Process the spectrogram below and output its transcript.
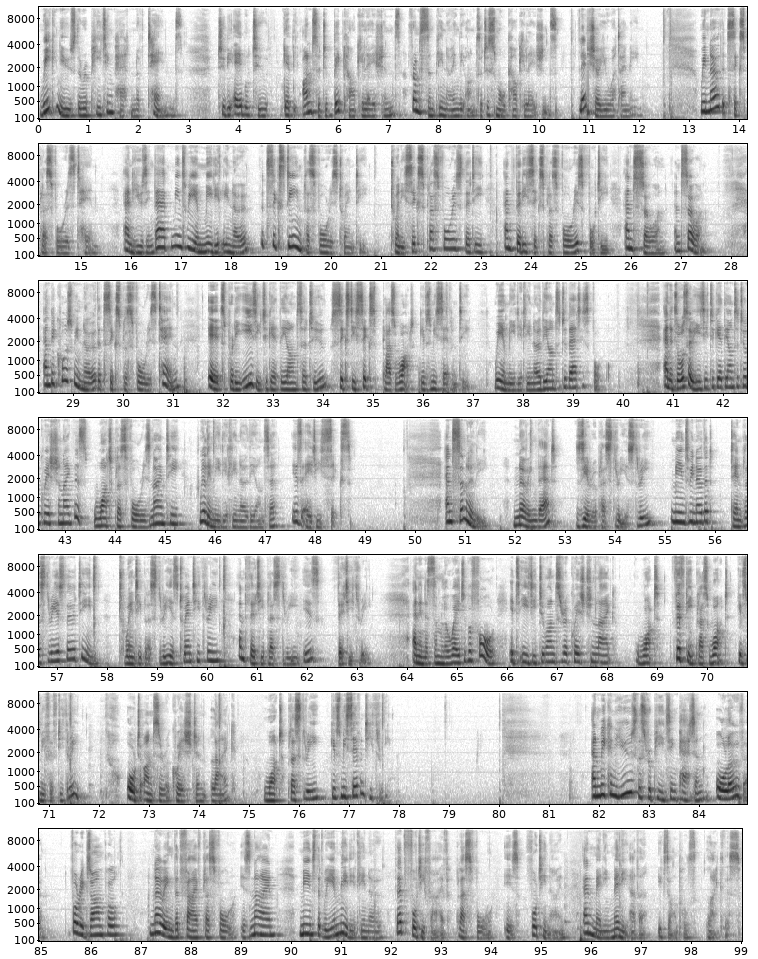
we can use the repeating pattern of tens to be able to get the answer to big calculations from simply knowing the answer to small calculations. Let me show you what I mean. We know that 6 plus 4 is 10, and using that means we immediately know that 16 plus 4 is 20, 26 plus 4 is 30, and 36 plus 4 is 40, and so on and so on. And because we know that 6 plus 4 is 10, it's pretty easy to get the answer to 66 plus what gives me 70. We immediately know the answer to that is 4. And it's also easy to get the answer to a question like this. What plus 4 is 90? We'll immediately know the answer is 86. And similarly, knowing that 0 plus 3 is 3 means we know that 10 plus 3 is 13, 20 plus 3 is 23, and 30 plus 3 is 33. And in a similar way to before, it's easy to answer a question like, what 50 plus what gives me 53? Or to answer a question like, what plus 3 gives me 73? And we can use this repeating pattern all over. For example, knowing that 5 plus 4 is 9 means that we immediately know that 45 plus 4 is 49 and many, many other examples like this.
